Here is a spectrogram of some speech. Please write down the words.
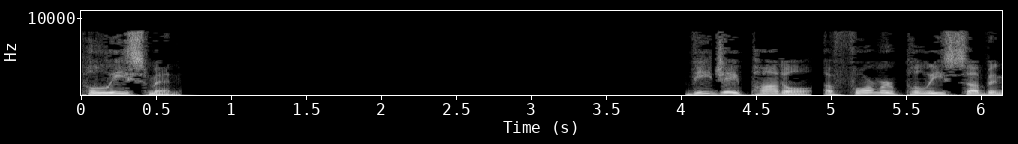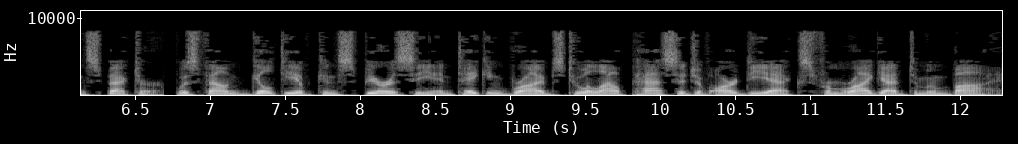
Policeman Vijay Patil, a former police sub-inspector, was found guilty of conspiracy and taking bribes to allow passage of RDX from Raigad to Mumbai.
